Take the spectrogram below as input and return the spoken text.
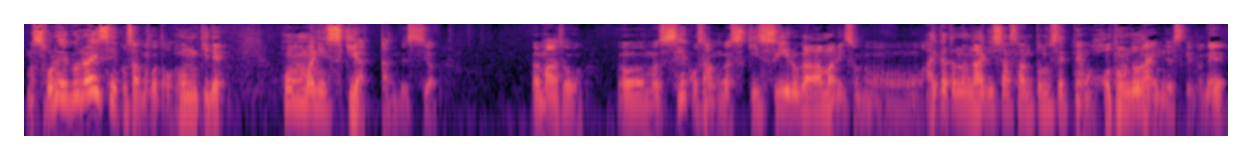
もうそれぐらい聖子さんのことを本気で、ほんまに好きやったんですよ。まあそう、まあ、聖子さんが好きすぎるがあまり、その、相方の渚さんとの接点はほとんどないんですけどね。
